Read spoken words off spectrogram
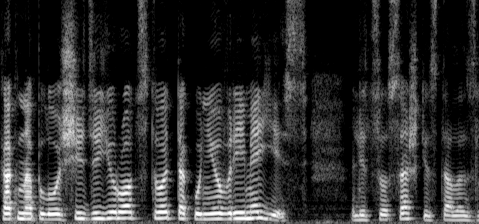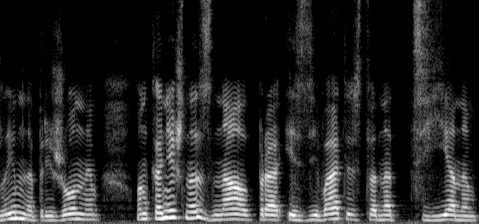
как на площади юродствовать так у нее время есть. Лицо сашки стало злым напряженным он конечно знал про издевательство над тьеном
